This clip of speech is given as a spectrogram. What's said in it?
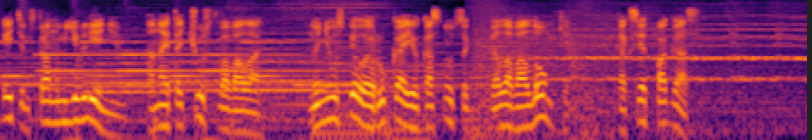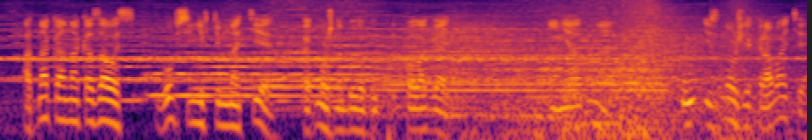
этим странным явлением. Она это чувствовала, но не успела рука ее коснуться головоломки, как свет погас. Однако она оказалась вовсе не в темноте, как можно было бы предполагать. И не одна. У изножья кровати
